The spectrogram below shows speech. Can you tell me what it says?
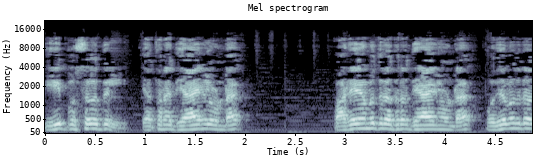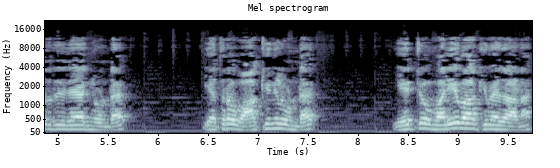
ഈ പുസ്തകത്തിൽ എത്ര അധ്യായങ്ങളുണ്ട്? പഴയ നിയമത്തിൽ എത്ര അധ്യായങ്ങളുണ്ട്? പുതിയ നിയമത്തിൽ എത്ര അധ്യായങ്ങളുണ്ട്? എത്ര വാക്യങ്ങളുണ്ട്? ഏറ്റവും വലിയ വാക്യം ഏതാണ്?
